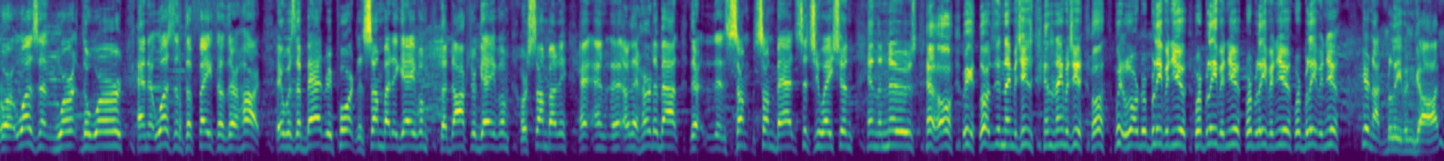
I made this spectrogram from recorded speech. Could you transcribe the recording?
or it wasn't wor- the Word and it wasn't the faith of their heart. It was a bad report that somebody gave them, the doctor gave them, or somebody, and, and or they heard about their, their, some, some bad situation in the news. Oh, we, Lord, in the name of Jesus, in the name of Jesus, oh, we, Lord, we're believing you, we're believing you, we're believing you, we're believing you. You're not believing God.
